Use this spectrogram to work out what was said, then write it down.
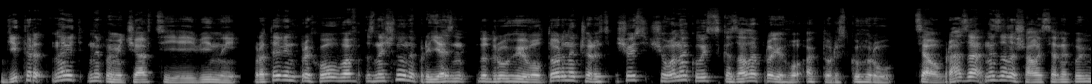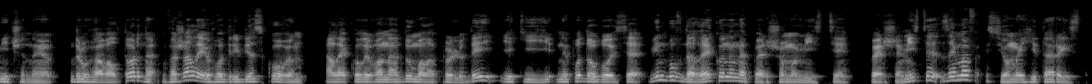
Дітер навіть не помічав цієї війни, проте він приховував значну неприязнь до другої Волторни через щось, що вона колись сказала про його акторську гру. Ця образа не залишалася непоміченою. Друга Волторна вважала його дріб'язковим, але коли вона думала про людей, які їй не подобалися, він був далеко не на першому місці. Перше місце займав сьомий гітарист.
